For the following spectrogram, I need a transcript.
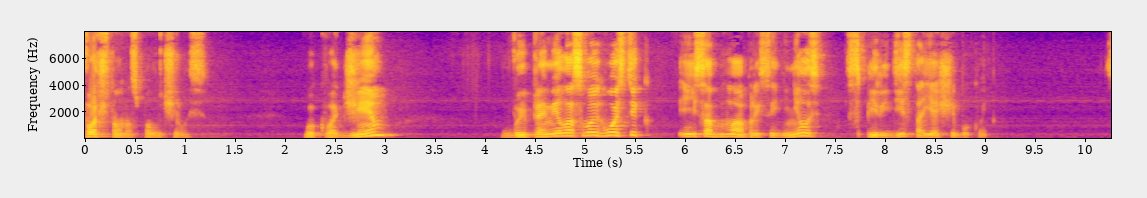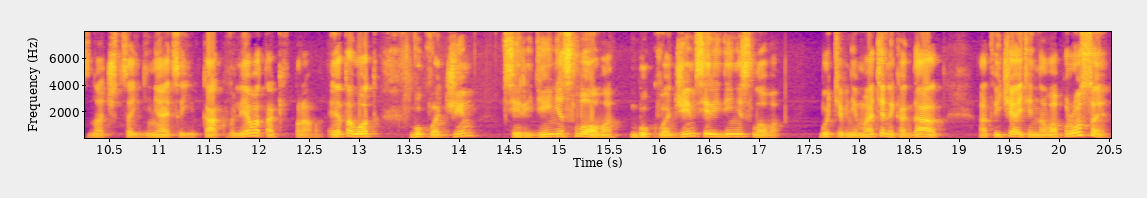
Вот что у нас получилось. Буква G выпрямила свой хвостик и сама присоединилась с впереди стоящей буквой. Значит, соединяется и как влево, так и вправо. Это вот буква G в середине слова. Буква G в середине слова. Будьте внимательны, когда отвечаете на вопросы,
